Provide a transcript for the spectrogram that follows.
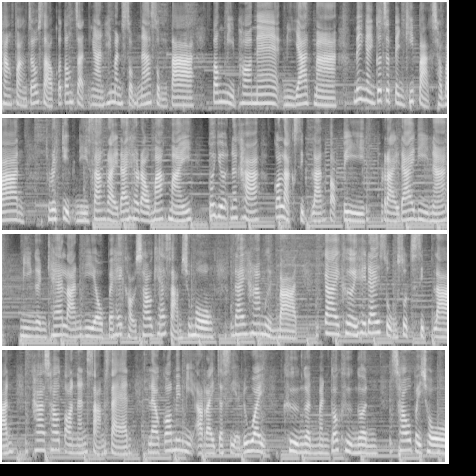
ทางฝั่งเจ้าสาวก็ต้องจัดงานให้มันสมหน้าสมตา ต้องมีพ่อแม่ มีญาติมา ไม่งั้นก็จะเป็นขี้ปากชาวบ้าน ธุรกิจนี้สร้างรายได้ให้เรามากไหม ก็เยอะนะคะ ก็หลัก 10 ล้านต่อปี รายได้ดีนะ มีเงินแค่ล้านเดียวไปให้เขาเช่าแค่ 3 ชั่วโมง ได้ 50,000 บาท กายเคยให้ได้สูงสุด 10 ล้าน ค่าเช่าตอนนั้น 3 0 0แสนแล้วก็ไม่มีอะไรจะเสียด้วย คือเงินมันก็คือเงิน เช่าไปโชว์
